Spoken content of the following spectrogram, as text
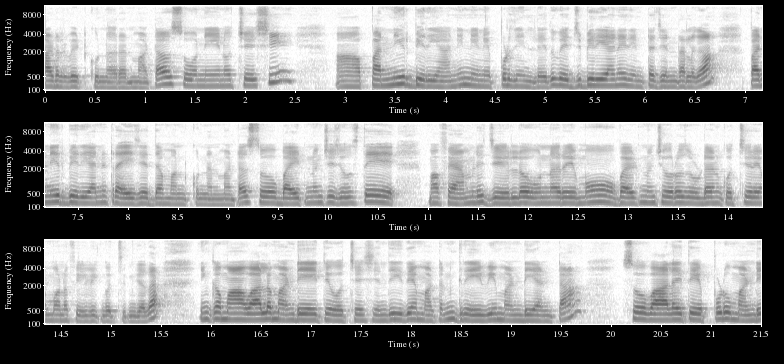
ఆర్డర్ పెట్టుకున్నారనమాట సో నేను వచ్చేసి పన్నీర్ బిర్యానీ నేను ఎప్పుడు తినలేదు. వెజ్ బిర్యానీ తింటా జనరల్గా. పన్నీర్ బిర్యానీ ట్రై చేద్దాం అనుకున్నాను అనమాట సో బయట నుంచి చూస్తే మా ఫ్యామిలీ జైల్లో ఉన్నారేమో బయట నుంచి ఎవరో చూడడానికి వచ్చారేమో అన్న ఫీలింగ్ వచ్చింది కదా. ఇంకా మా వాళ్ళ మండీ అయితే వచ్చేసింది. ఇదే మటన్ గ్రేవీ మండి అంట. సో వాళ్ళైతే ఎప్పుడు మండీ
